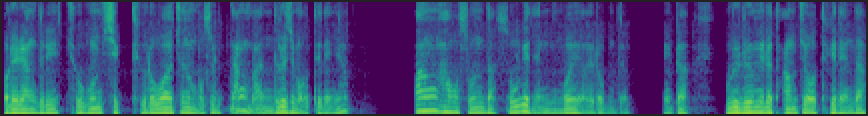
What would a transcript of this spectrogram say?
거래량들이 조금씩 들어와 주는 모습이 딱 만들어지면 어떻게 되냐? 빵 하고 쏜다. 쏘게 되는 거예요, 여러분들. 그러니까 우리 루미를 다음 주에 어떻게 된다?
